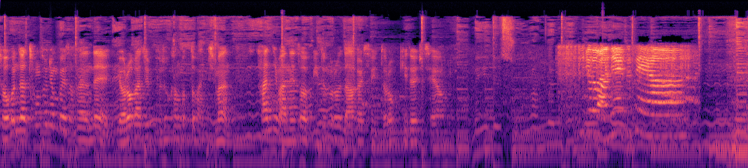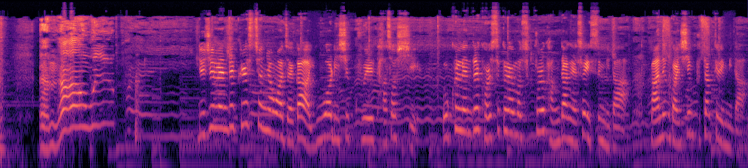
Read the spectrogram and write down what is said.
저 혼자 청소년부에서 가는데 여러 가지 부족한 것도 많지만 하나님 안에서 믿음으로 나아갈 수 있도록 기도해 주세요. 기도 많이 해주세요. 뉴질랜드 크리스천 영화제가 6월 29일 5시 오클랜드 걸스 그래머 스쿨 강당에서 있습니다. 많은 관심 부탁드립니다.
